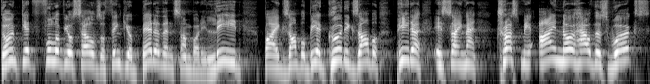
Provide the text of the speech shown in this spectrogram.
Don't get full of yourselves or think you're better than somebody. Lead by example. Be a good example. Peter is saying, Man, trust me, I know how this works.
